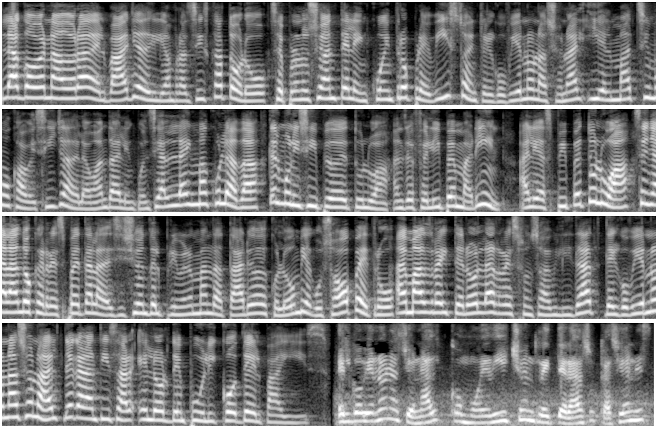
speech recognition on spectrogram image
La gobernadora del Valle, Dilian Francisca Toro, se pronunció ante el encuentro previsto entre el gobierno nacional y el máximo cabecilla de la banda delincuencial La Inmaculada del municipio de Tuluá, André Felipe Marín, alias Pipe Tuluá, señalando que respeta la decisión del primer mandatario de Colombia, Gustavo Petro. Además, reiteró la responsabilidad del gobierno nacional de garantizar el orden público del país. El gobierno nacional, como he dicho en reiteradas ocasiones,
